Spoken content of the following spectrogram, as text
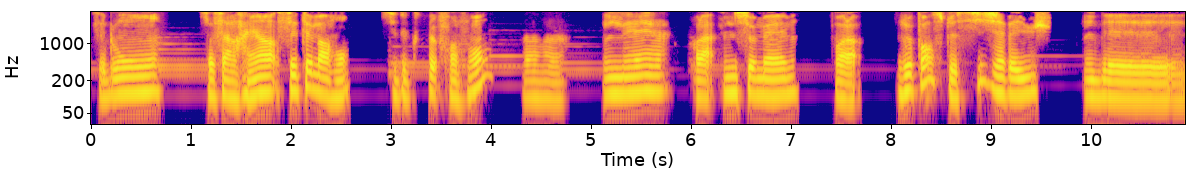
C'est bon, ça sert à rien. C'était marrant, c'était franchement, euh, mais voilà, une semaine, voilà. Je pense que si j'avais eu des,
